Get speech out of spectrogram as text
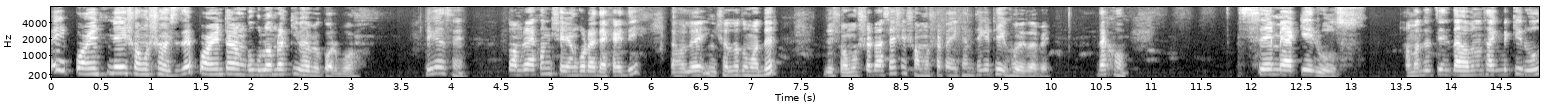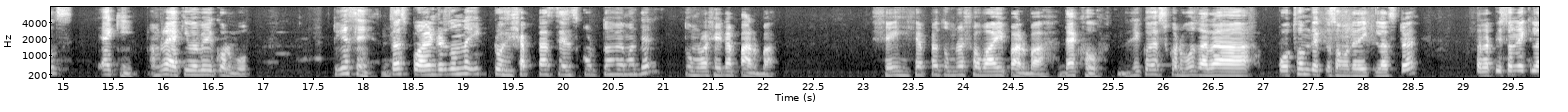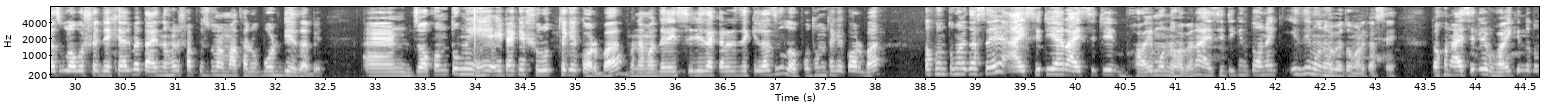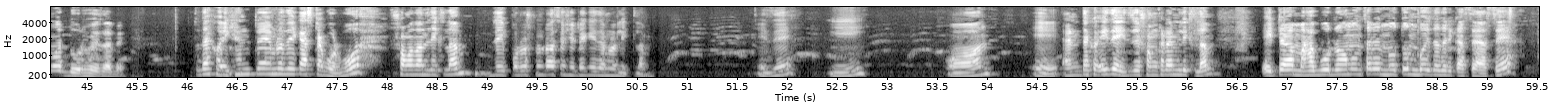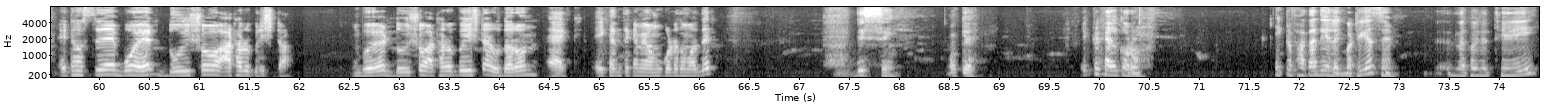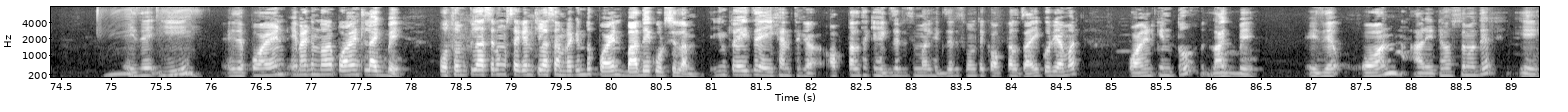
এই পয়েন্ট নিয়েই সমস্যা হয়েছে যে পয়েন্টের অঙ্কগুলো আমরা কীভাবে করব, ঠিক আছে? তো আমরা এখন সেই অঙ্কটা দেখাই দিই, তাহলে ইনশাল্লাহ তোমাদের যে সমস্যাটা আছে, সেই সমস্যাটা এখান থেকে ঠিক হয়ে যাবে। দেখো সেম একই রুলস আমাদের চিন্তা ভাবনা থাকবে কি রুলস একই, আমরা একইভাবেই করব, ঠিক আছে? জাস্ট পয়েন্টের জন্য একটু হিসাবটা চেঞ্জ করতে হবে আমাদের, তোমরা সেটা পারবা। সেই হিসাবটা তোমরা সবাই পারবা। দেখো রিকোয়েস্ট করব যারা প্রথম দেখতেছো আমাদের এই ক্লাসটা তারা পিছনের ক্লাসগুলো অবশ্যই দেখে আসবে, তাই না হলে তোমার মাথার উপর দিয়ে যাবে। অ্যান্ড যখন তুমি এটাকে শুরু থেকে করবা মানে আমাদের এই সিরিজ আকারের যে ক্লাসগুলো প্রথম থেকে করবা, তখন তোমার কাছে আইসিটি আর আইসিটির ভয় মনে হবে না। আইসিটি কিন্তু অনেক ইজি মনে হবে তোমার কাছে। তখন আইসিটির ভয় কিন্তু তোমার দূর হয়ে যাবে। তো দেখো, এখানটায় আমরা যে কাজটা করব, সমাধান লিখলাম, যে প্রশ্নটা আছে সেটাকে আমরা লিখলাম। এই যে ই অন এ এন্ড দেখো, এই যে এই যে সংখ্যাটা আমি লিখলাম, এটা মাহবুব রহমান স্যারের নতুন বই তাদের কাছে আছে। এটা হচ্ছে বইয়ের দুইশো আঠারো পৃষ্ঠা। বইয়ের দুইশো আঠারো পৃষ্ঠার উদাহরণ এক। এখান থেকে আমি অঙ্কটা তোমাদের দিচ্ছি। ওকে, একটু খেয়াল করো। একটু ফাঁকা দিয়ে লিখবা, ঠিক আছে? দেখো, এই যে থ্রি এই যে ই এই যে পয়েন্ট এবার কিন্তু আমার পয়েন্ট লাগবে। প্রথম ক্লাস এবং সেকেন্ড ক্লাসে আমরা কিন্তু পয়েন্ট বাদে করছিলাম। কিন্তু এই যে এইখান থেকে অক্টাল থেকে হেক্সাডেসিমাল হেক্সাডেসিমাল থেকে অক্টাল যাই করি আমার পয়েন্ট কিন্তু লাগবে। এই যে ওয়ান আর এটা হচ্ছে আমাদের এ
